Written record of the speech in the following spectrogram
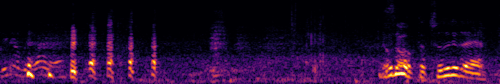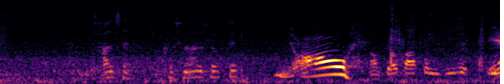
kan være, ja. Nu det lugter tydeligt af... Trælse, kontinentlugt, ikke? Jo, Om det var bare sådan en lille ja, ja,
